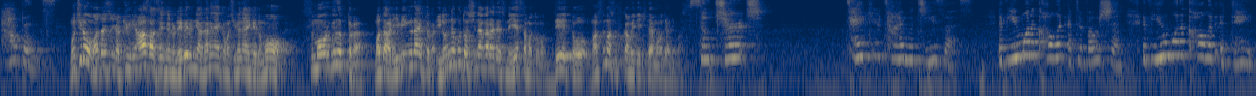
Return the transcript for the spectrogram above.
happens. もちろん私たちが急にアーサー先生のレベルにはなれないかもしれないけどもスモールグループとかまたはリビングライフとかいろんなことをしながらですねイエス様とのデートをますます深めていきたいものであります So, church, take your time with Jesus. If you want to call it a devotion, if you want to call it a date,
